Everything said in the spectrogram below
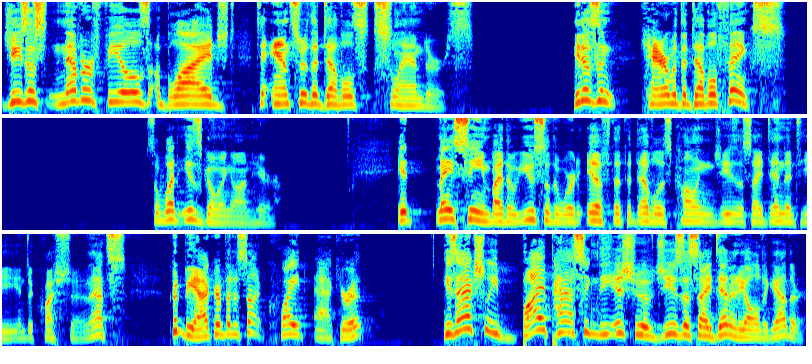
Jesus never feels obliged to answer the devil's slanders. He doesn't care what the devil thinks. So, what is going on here? It may seem by the use of the word if that the devil is calling Jesus' identity into question. And that's could be accurate, but it's not quite accurate. He's actually bypassing the issue of Jesus' identity altogether.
